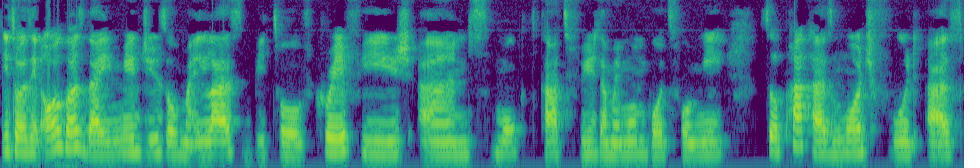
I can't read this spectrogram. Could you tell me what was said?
It was in August that I made use of my last bit of crayfish and smoked catfish that my mom bought for me. So pack as much food as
